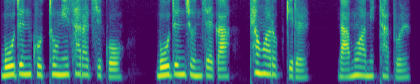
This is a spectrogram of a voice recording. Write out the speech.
모든 고통이 사라지고 모든 존재가 평화롭기를 나무 아미타불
